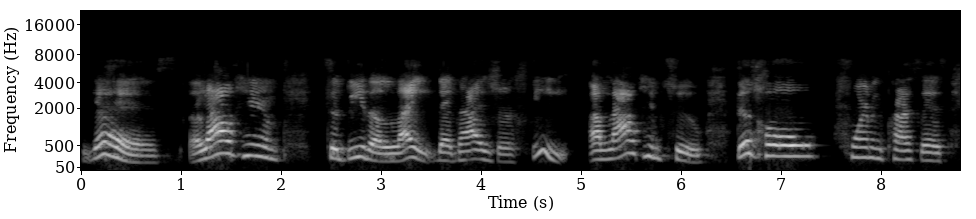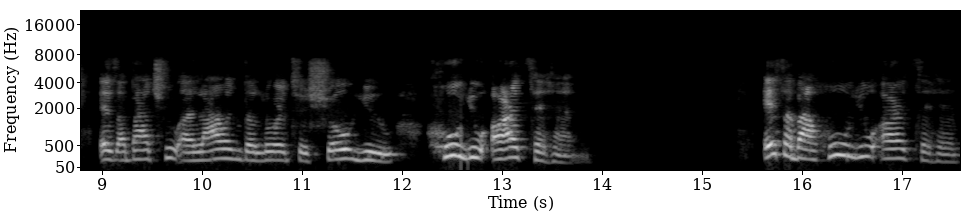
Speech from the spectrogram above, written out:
Yes. Allow Him to be the light that guides your feet. Allow Him to. This whole forming process is about you allowing the Lord to show you who you are to Him. It's about who you are to him.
